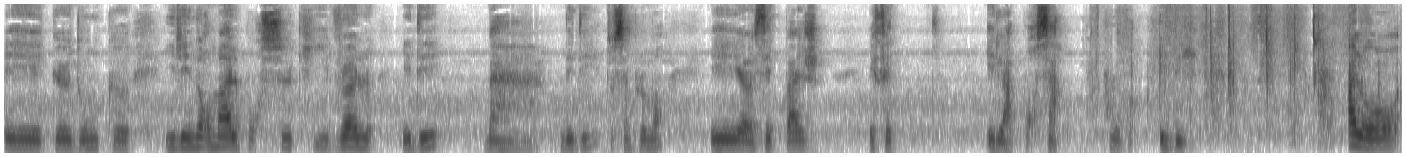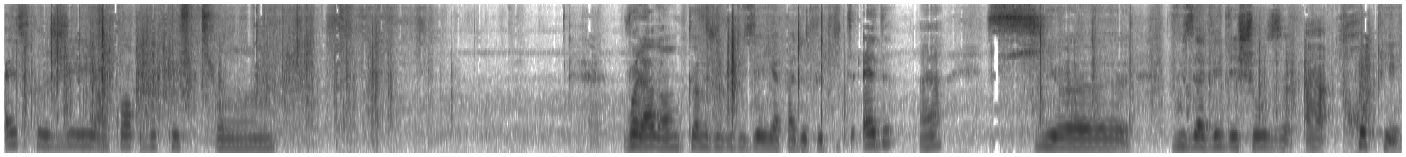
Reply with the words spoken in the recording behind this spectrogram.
Et que donc, euh, il est normal pour ceux qui veulent aider, ben, d'aider, tout simplement. Et euh, cette page est faite, est là pour ça, pour aider. Alors, est-ce que j'ai encore des questions? Voilà, donc comme je vous disais, il n'y a pas de petite aide. Hein. Si euh, vous avez des choses à troquer,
